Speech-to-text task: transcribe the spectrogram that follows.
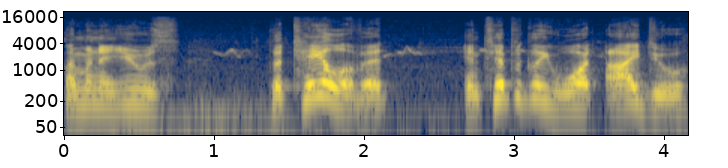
I'm gonna use the tail of it, and typically what I do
